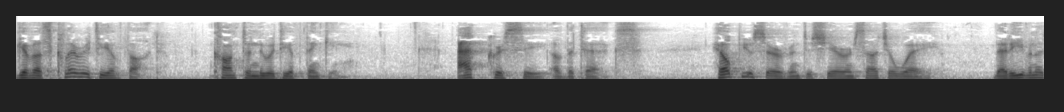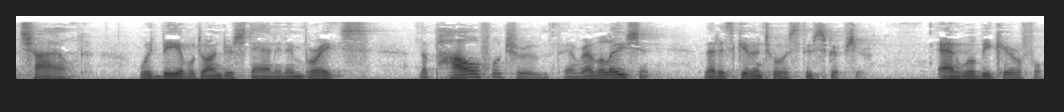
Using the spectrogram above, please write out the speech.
give us clarity of thought continuity of thinking, accuracy of the text. Help your servant to share in such a way that even a child would be able to understand and embrace the powerful truth and revelation that is given to us through Scripture. And we'll be careful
